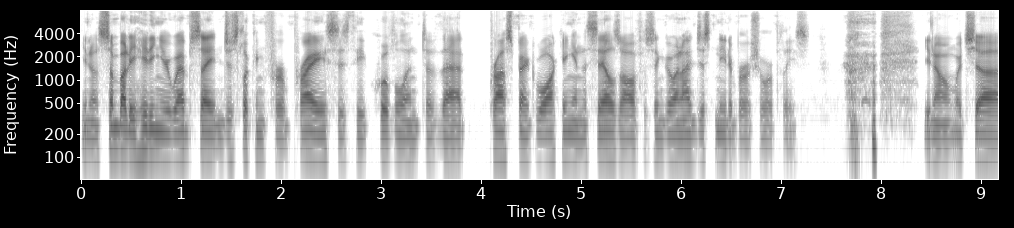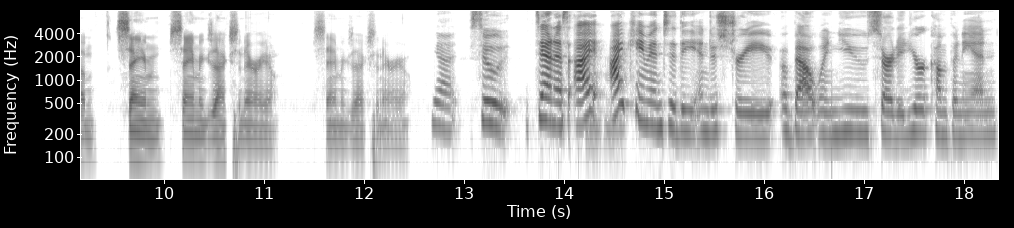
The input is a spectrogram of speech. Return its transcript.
you know, somebody hitting your website and just looking for a price is the equivalent of that prospect walking in the sales office and going, I just need a brochure, please. you know, which, um, same, same exact scenario. Same exact scenario. Yeah. So, Dennis, I I came into the industry about when you started your company and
